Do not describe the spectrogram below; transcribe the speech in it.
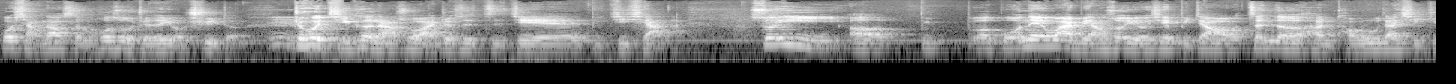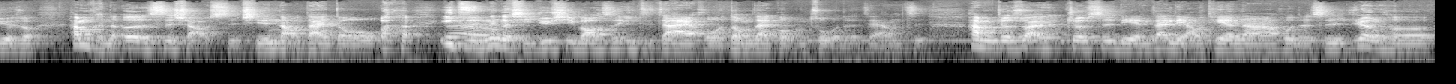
我想到什么，或是我觉得有趣的，就会即刻拿出来，就是直接笔记下来。所以呃，比呃国内外，比方说有一些比较真的很投入在喜剧的时候，他们可能二十四小时其实脑袋都 一直那个喜剧细胞是一直在活动、在工作的这样子。他们就算就是连在聊天啊，或者是任何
